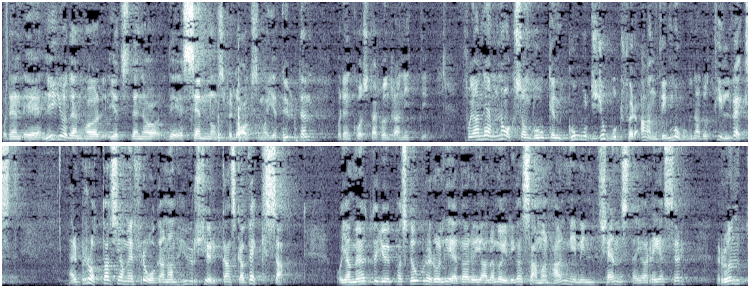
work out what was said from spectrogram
och den är ny och den har getts, den har, det är Semnons förlag som har gett ut den och den kostar 190. Får jag nämna också om boken God jord för andlig mognad och tillväxt. Här brottas jag med frågan om hur kyrkan ska växa. Och jag möter ju pastorer och ledare i alla möjliga sammanhang i min tjänst där jag reser runt.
